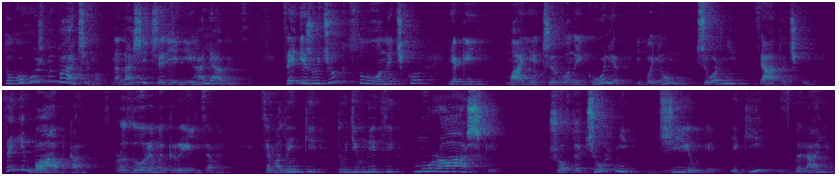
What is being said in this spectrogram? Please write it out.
То кого ж ми бачимо на нашій чарівній галявинці? Це і жучок сонечко, який має червоний колір і по ньому чорні цяточки. Це і бабка з прозорими крильцями. Це маленькі трудівниці мурашки, жовто-чорні бджілки, які збирають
